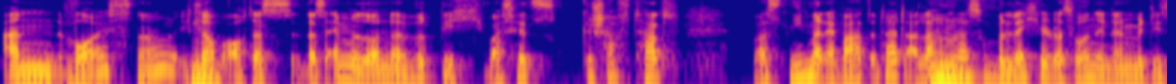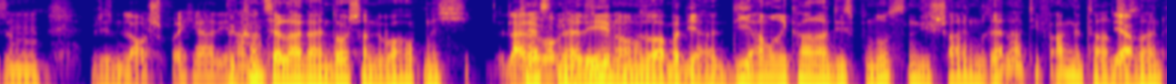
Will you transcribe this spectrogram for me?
an Voice, ne? Ich Mhm. glaube auch, dass, dass Amazon da wirklich was jetzt geschafft hat, was niemand erwartet hat. Alle haben Mhm. das so belächelt. Was wollen die denn mit diesem, mit diesem Lautsprecher? Die Wir haben können es ja leider in Deutschland überhaupt nicht leider testen, überhaupt nicht, erleben, genau. so, aber die, die Amerikaner, die es benutzen, die scheinen relativ angetan Ja. zu sein.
